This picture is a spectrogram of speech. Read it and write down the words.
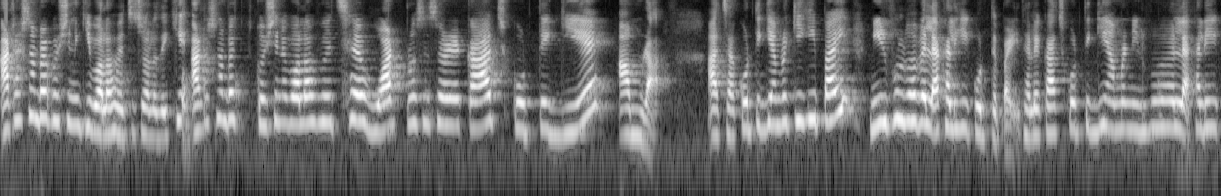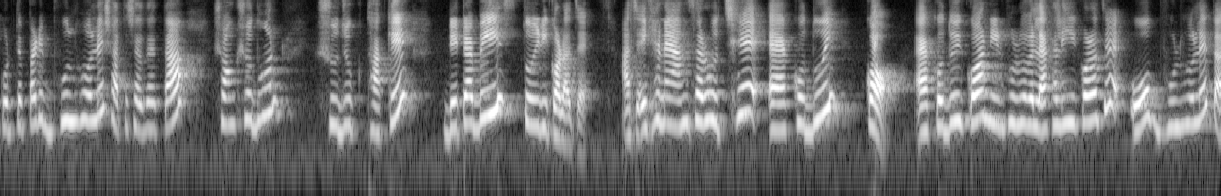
আঠাশ নম্বর কোশ্চেনে কি বলা হয়েছে? চলো দেখি। আঠাশ নম্বর কোশ্চেনে বলা হয়েছে ওয়ার্ড প্রসেসরের কাজ করতে গিয়ে আমরা আচ্ছা করতে গিয়ে আমরা কি কি পাই? নির্ভুলভাবে লেখালেখি করতে পারি। তাহলে কাজ করতে গিয়ে আমরা নির্ভুলভাবে লেখালেখি করতে পারি। ভুল হলে সাথে সাথে তা সংশোধন সুযোগ থাকে ডেটাবেস তৈরি করা যায়। আচ্ছা এখানে অ্যান্সার হচ্ছে এক ও দুই ক। এক ও দুই ক নির্ভুলভাবে লেখালেখি করা যায় ও ভুল হলে তা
